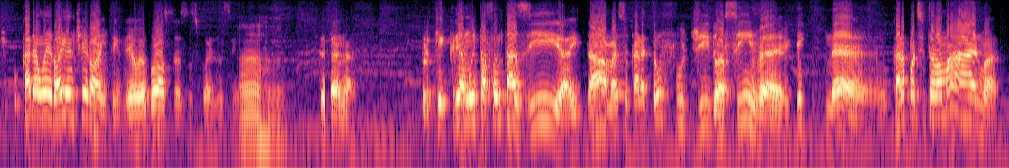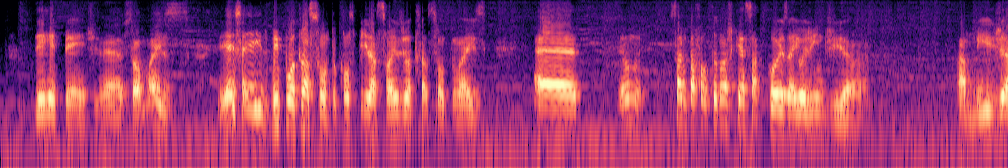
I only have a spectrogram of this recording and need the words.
Tipo, o cara é um herói anti-herói, entendeu? Eu gosto dessas coisas assim. Aham. Bacana. Porque cria muita fantasia e tal, mas o cara é tão fudido assim, velho, né? O cara pode se tornar uma arma, de repente, né? Só mais. Esse aí vem pra outro assunto, conspirações e outro assunto, mas. É. Eu, sabe, tá faltando acho que essa coisa aí hoje em dia. A mídia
